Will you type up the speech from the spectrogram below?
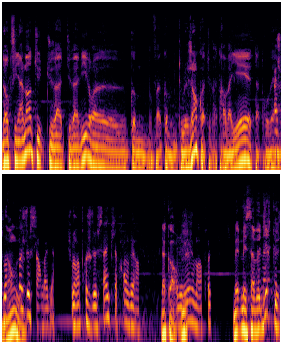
Donc finalement tu tu vas tu vas vivre euh, comme enfin comme tous les gens quoi. Tu vas travailler, t'as trouvé bah, je un me angle. rapproche de ça, on va dire. Je me rapproche de ça et puis après on verra. D'accord. Déjà, je me rapproche. Mais mais ça veut dire que que-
